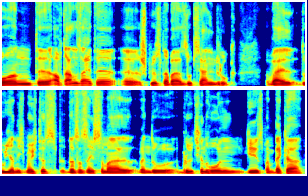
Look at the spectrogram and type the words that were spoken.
Und äh, auf der anderen Seite äh, spürst du aber sozialen Druck, weil du ja nicht möchtest, dass das nächste Mal, wenn du Brötchen holen gehst beim Bäcker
